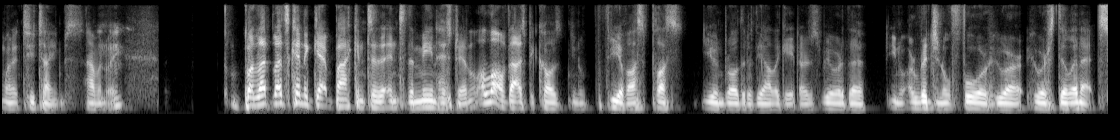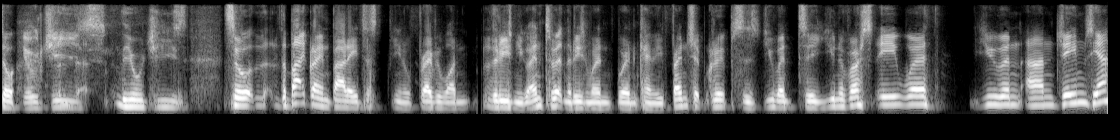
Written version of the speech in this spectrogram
won it two times, haven't we? Mm-hmm. But let, let's kind of get back into the into the main history, and a lot of that is because you know the three of us plus you and Broadwood of the Alligators, we were the you know original four who are who are still in it. So Yo, geez. the OGs. So th- the background, Barrie, just you know for everyone, the reason you got into it and the reason we're in, we're in kind of friendship groups is you went to university with Ewan and James, yeah.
